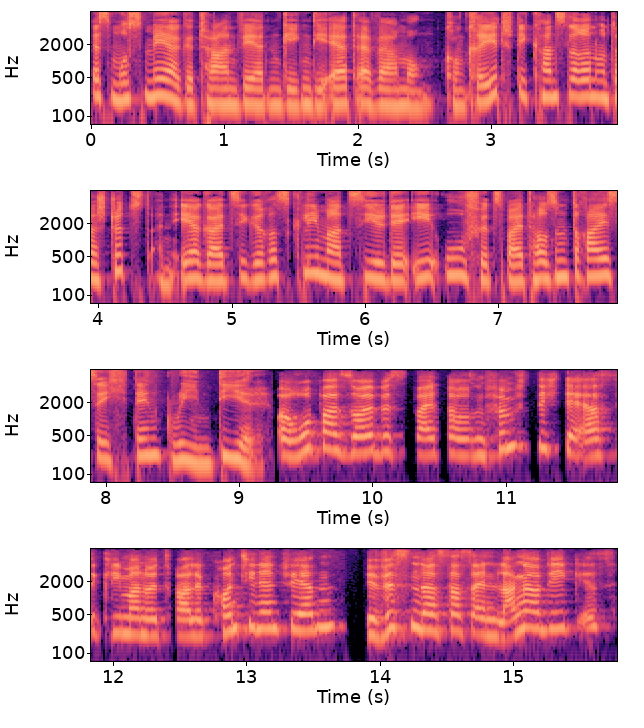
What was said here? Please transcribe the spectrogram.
Es muss mehr getan werden gegen die Erderwärmung. Konkret, die Kanzlerin unterstützt ein ehrgeizigeres Klimaziel der EU für 2030, den Green Deal. Europa soll bis 2050 der erste klimaneutrale Kontinent werden. Wir wissen, dass das ein langer Weg ist.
